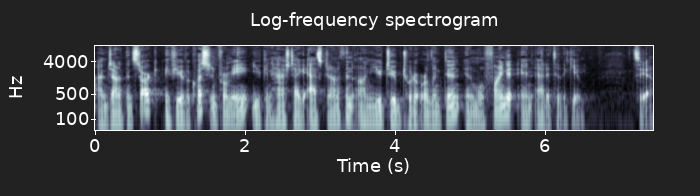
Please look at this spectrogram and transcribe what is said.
I'm Jonathan Stark. If you have a question for me, you can hashtag Ask Jonathan on YouTube, Twitter, or LinkedIn, and we'll find it and add it to the queue. See ya.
